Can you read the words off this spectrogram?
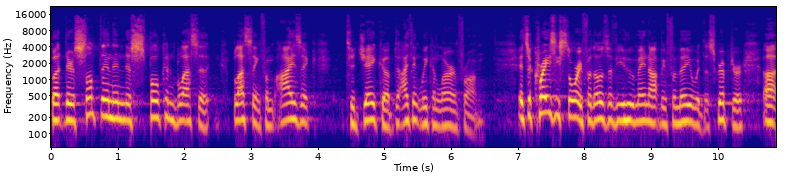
but there's something in this spoken blessing, from Isaac to Jacob that I think we can learn from. It's a crazy story for those of you who may not be familiar with the scripture. Uh,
